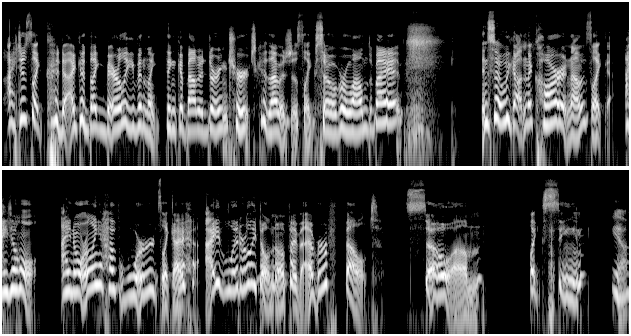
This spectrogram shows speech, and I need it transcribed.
I just like could I could like barely even like think about it during church because I was just like so overwhelmed by it. And so we got in the car and I was like, I don't I don't really have words. Like I I literally don't know if I've ever felt so um like seen Yeah.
